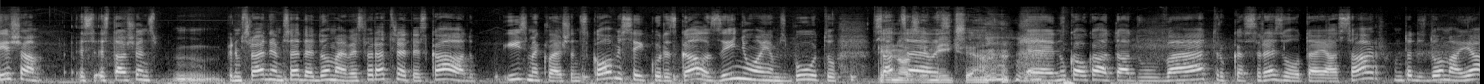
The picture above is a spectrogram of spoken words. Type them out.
tiešām es, es tā šodien mm, pirms raidījuma sēdēju, domāju, vai es varu atcerēties kādu izmeklēšanas komisiju, kuras gala ziņojums būtu sacēlis e, nu, kaut kādu tādu vētru, kas rezultējās ar. Tad es domāju, jā,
